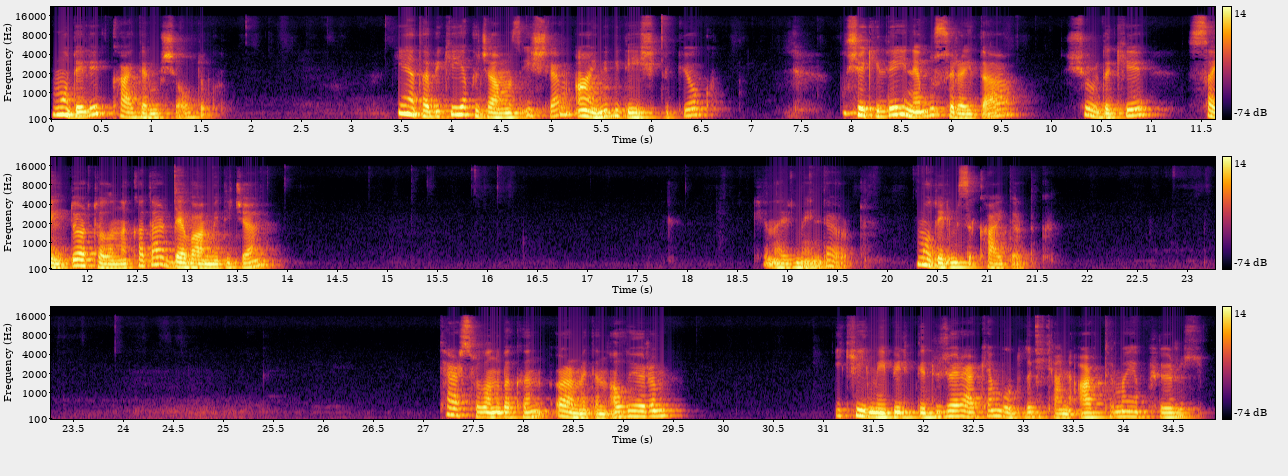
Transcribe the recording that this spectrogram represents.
Modeli kaydırmış olduk. Yine tabii ki yapacağımız işlem aynı bir değişiklik yok. Bu şekilde yine bu sırayı da şuradaki sayı 4 alana kadar devam edeceğim. Kenar ilmeğini de ördüm. Modelimizi kaydırdık. Ters olanı bakın örmeden alıyorum. İki ilmeği birlikte düz örerken burada da bir tane arttırma yapıyoruz.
